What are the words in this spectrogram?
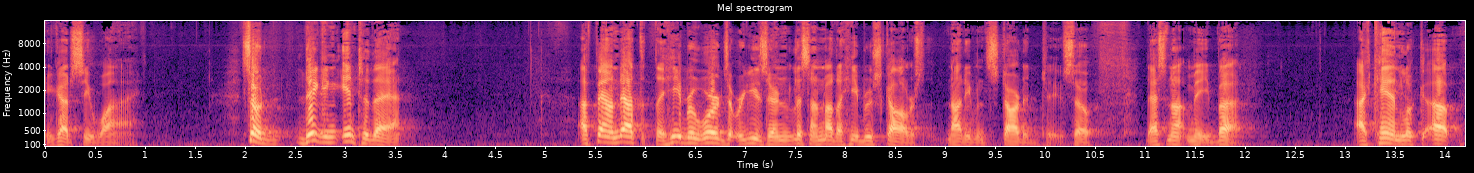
You got to see why. So, digging into that, I found out that the Hebrew words that were used there, and listen, I'm not a Hebrew scholar, not even started to, so that's not me, but I can look up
